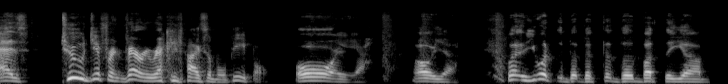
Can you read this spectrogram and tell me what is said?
as two different, very recognizable people? oh yeah, oh yeah. Well, you would the the, the, the but the um,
